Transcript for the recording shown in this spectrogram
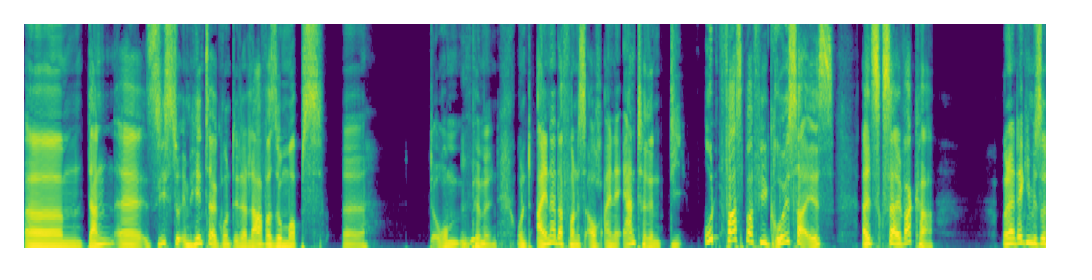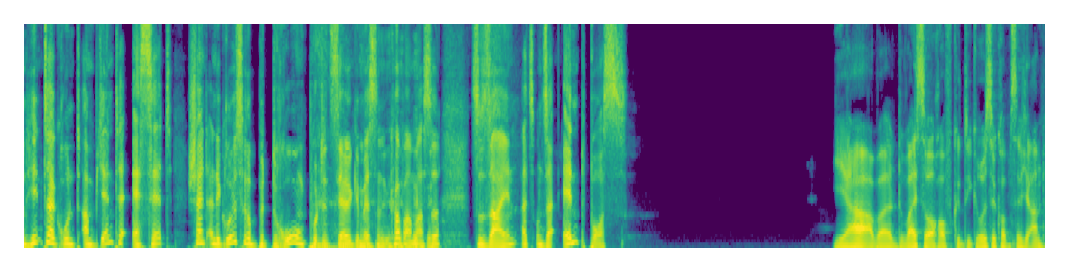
Ähm, dann äh, siehst du im Hintergrund in der Lava so Mobs äh, rumpimmeln. Und einer davon ist auch eine Ernterin, die unfassbar viel größer ist als Xalvaka. Und dann denke ich mir, so ein Hintergrund-Ambiente-Asset scheint eine größere Bedrohung potenziell gemessen in Körpermasse zu sein als unser Endboss. Ja, aber du weißt doch auch, auf die Größe kommt es nicht an.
